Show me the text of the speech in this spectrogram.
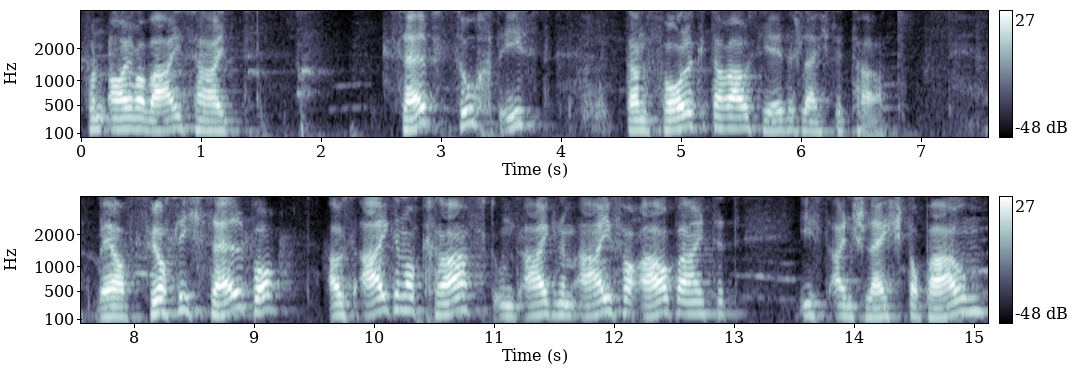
von eurer Weisheit Selbstsucht ist, dann folgt daraus jede schlechte Tat. Wer für sich selber aus eigener Kraft und eigenem Eifer arbeitet, ist ein schlechter Baum,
